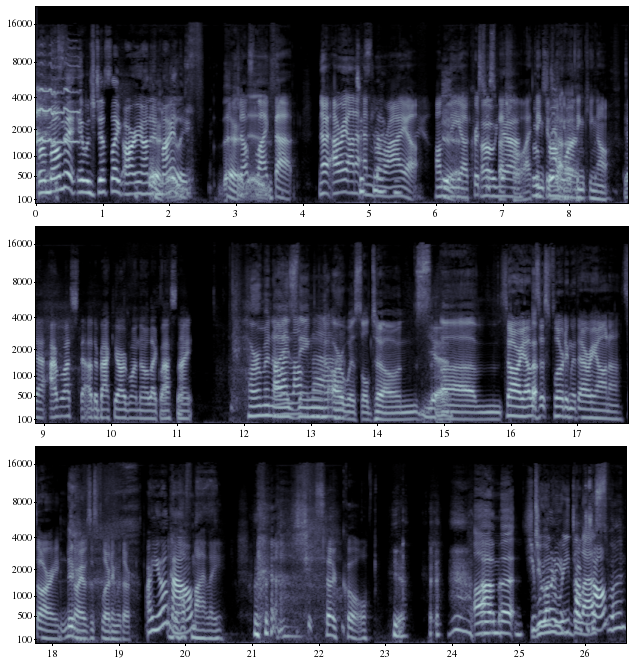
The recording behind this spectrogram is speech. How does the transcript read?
For a moment, it was just like Ariana There and Miley. There Just like that. No, Ariana Just and like- Mariah on the uh, Christmas Oh, special, yeah. I think Oops, is what wrong you're thinking of. Yeah, I watched the other backyard one though, like last night. Harmonizing that. our whistle tones. Yeah. Um, Sorry, I was just flirting with Ariana. Sorry. Sorry, I was just flirting with her. Are you a love mouse? Miley. She's so cool. Yeah. um, uh, do do you want to read the talk to last one?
